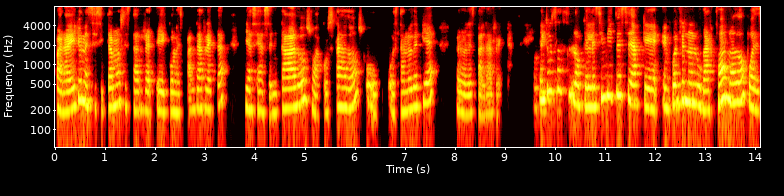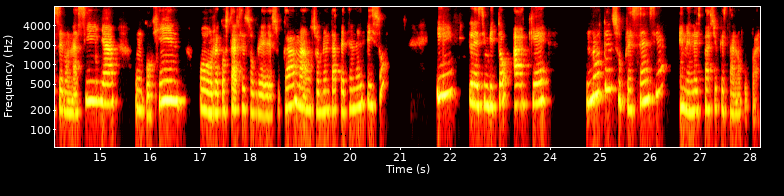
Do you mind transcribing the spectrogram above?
para ello necesitamos estar eh, con la espalda recta, ya sea sentados o acostados o, o estando de pie, pero la espalda recta. Entonces, lo que les invito es a que encuentren un lugar cómodo, puede ser una silla, un cojín o recostarse sobre su cama o sobre un tapete en el piso. Y les invito a que noten su presencia en el espacio que están ocupando.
